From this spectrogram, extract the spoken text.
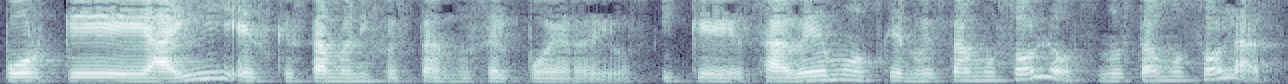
porque ahí es que está manifestándose el poder de Dios y que sabemos que no estamos solos, no estamos solas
